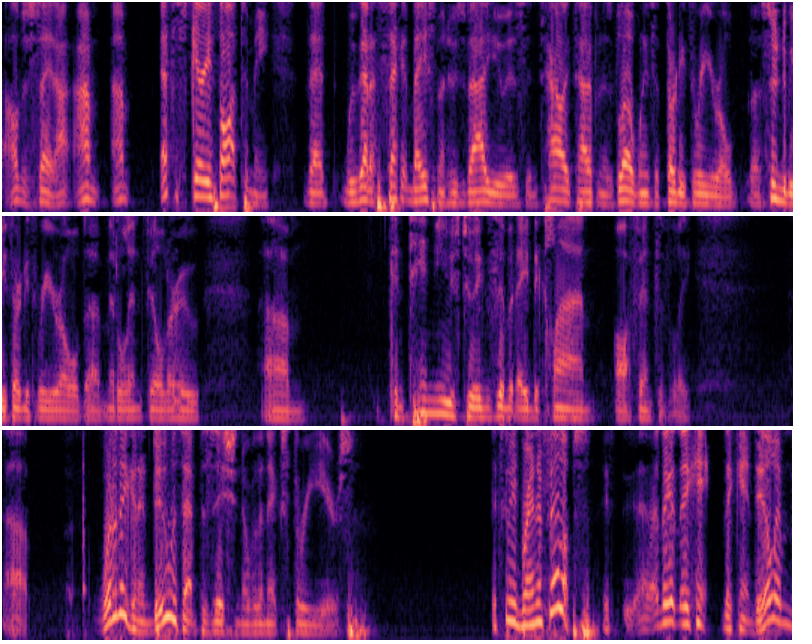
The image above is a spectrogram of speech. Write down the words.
I'll just say it. I, I'm I'm that's a scary thought to me that we've got a second baseman whose value is entirely tied up in his glove when he's a 33 year old, uh, soon to be 33 year old uh, middle infielder who um, continues to exhibit a decline offensively. Uh, what are they going to do with that position over the next three years? It's going to be Brandon Phillips. If uh, they they can't they can't deal him.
